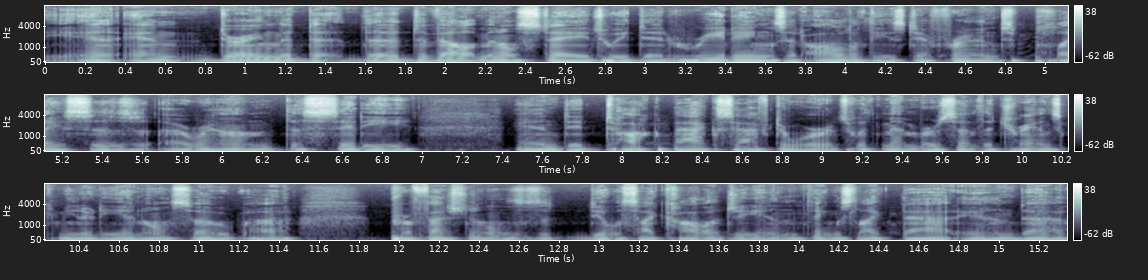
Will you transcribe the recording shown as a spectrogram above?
and during the de- the developmental stage, we did readings at all of these different places around the city, and did talkbacks afterwards with members of the trans community and also uh, professionals that deal with psychology and things like that. And uh,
